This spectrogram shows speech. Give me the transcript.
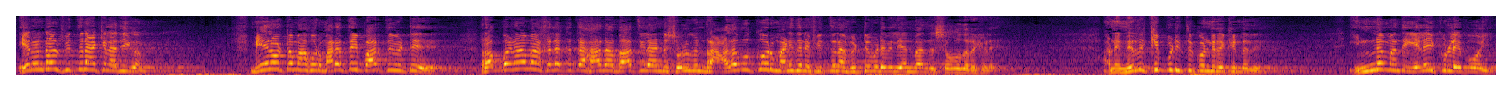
ஏனென்றால் ஃபித்னாக்கள் அதிகம். மேலோட்டமாக ஒரு மரத்தை பார்த்துவிட்டு ரப்பனாமா கலக்கத்த ஹாதா பாத்திலா என்று சொல்கின்ற அளவுக்கு ஒரு மனிதனை ஃபித்னா விட்டுவிடவில்லை என்ப அந்த சகோதரர்களே. அவனை நெருக்கி பிடித்துக் கொண்டிருக்கின்றது. இன்னும் அந்த இலைக்குள்ளே போய்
